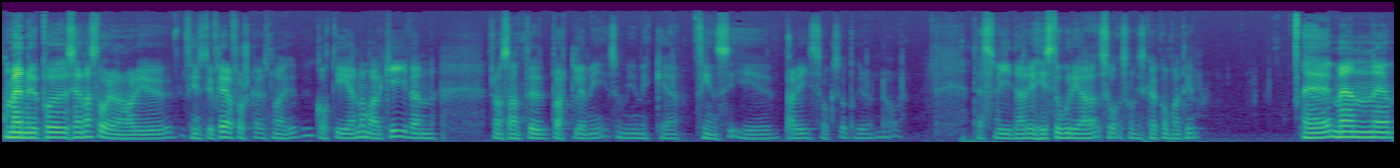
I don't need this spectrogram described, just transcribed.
Men nu på senaste åren har det ju, finns det ju flera forskare som har gått igenom arkiven från Sainte Barthélemy som ju mycket finns i Paris också på grund av dess vidare historia så, som vi ska komma till. Eh, men eh,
